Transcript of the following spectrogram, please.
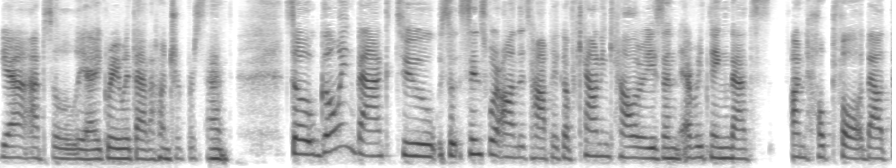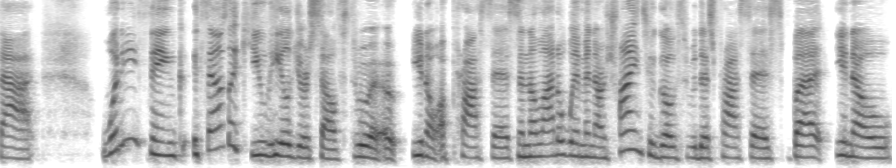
Yeah, absolutely. I agree with that 100%. So, going back to, so since we're on the topic of counting calories and everything that's unhelpful about that what do you think it sounds like you healed yourself through a you know a process and a lot of women are trying to go through this process but you know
